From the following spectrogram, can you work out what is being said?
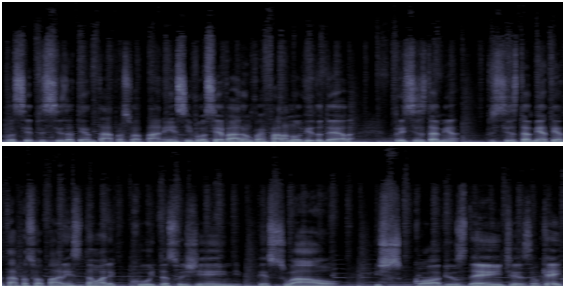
você precisa atentar para sua aparência. E você, varão, que vai falar no ouvido dela, precisa também, precisa também atentar para sua aparência. Então, olha, cuide da sua higiene pessoal, escove os dentes, ok?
